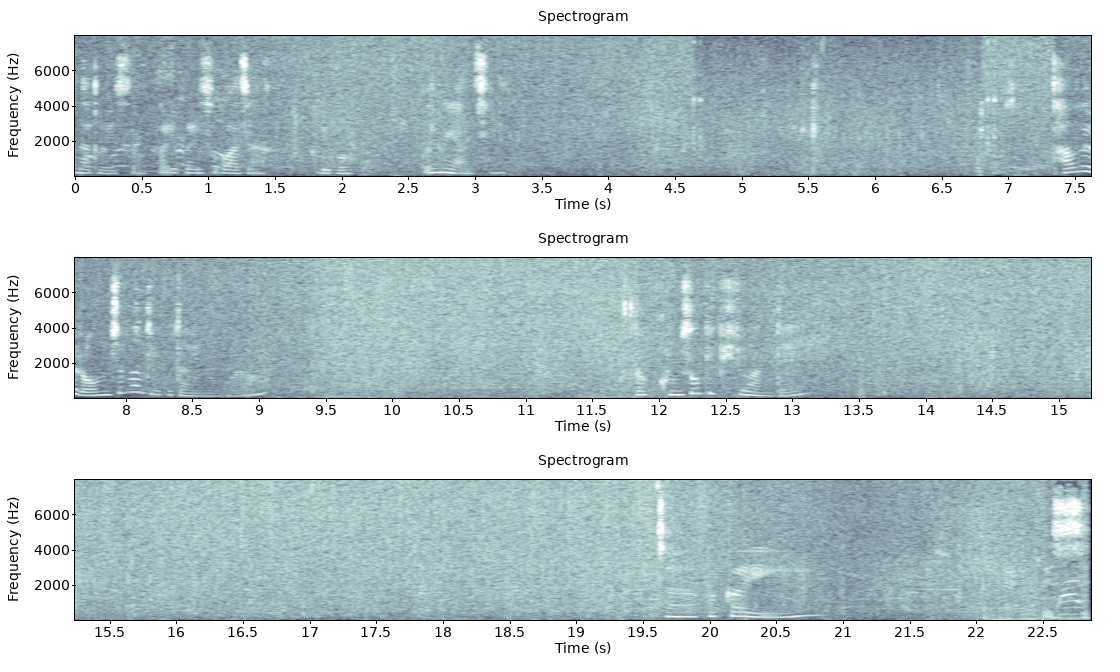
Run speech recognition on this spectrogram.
두 대나 더 있어. 빨리빨리 수거하자. 그리고 끝내야지. 다 왜 럼즈만 들고 다니는 거야? 나 금속이 필요한데? 자, 가까이. 됐어.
